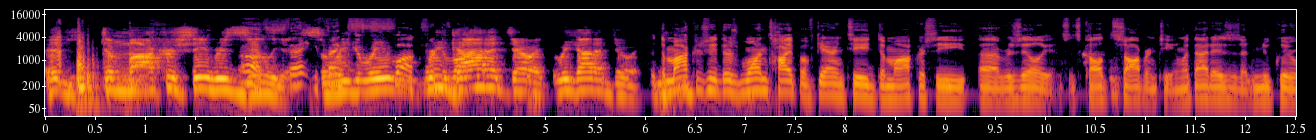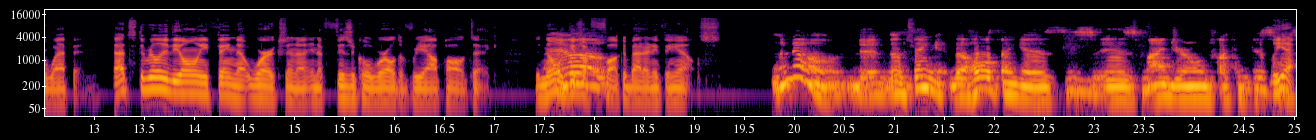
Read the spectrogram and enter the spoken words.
It's democracy resilience. Oh, thank- thank we we, fuck for we gotta do it. We gotta do it. democracy there's one type of guaranteed democracy uh, resilience it's called sovereignty and what that is is a nuclear weapon that's the, really the only thing that works in a, in a physical world of realpolitik no one gives a fuck about anything else No, the, the thing, the whole thing is, is, is mind your own fucking business. Yeah.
